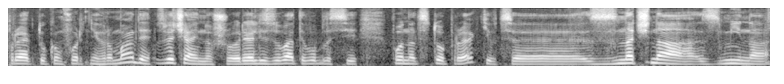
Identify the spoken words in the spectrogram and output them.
проекту Комфортні громади. Звичайно, що реалізувати в області понад 100 проєктів – це значна зміна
